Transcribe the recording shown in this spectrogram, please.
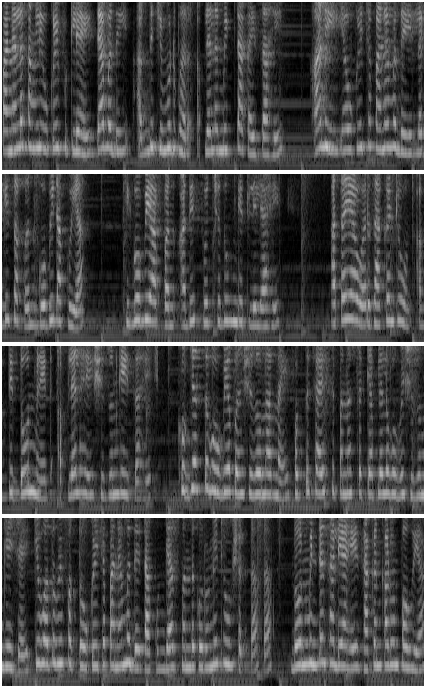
पाण्याला चांगली उकळी फुटली आहे. त्यामध्ये अगदी चिमूटभर आपल्याला मीठ टाकायचं आहे. आणि या उकळीच्या पाण्यामध्ये लगेच आपण गोबी टाकूया. ही गोबी आपण आधीच स्वच्छ धुवून घेतलेली आहे. आता यावर झाकण ठेवून अगदी दोन मिनिट आपल्याला हे शिजून घ्यायचं आहे. खूप जास्त गोबी आपण शिजवणार नाही. फक्त चाळीस ते पन्नास टक्के आपल्याला गोबी शिजून घ्यायची आहे. किंवा तुम्ही फक्त उकळीच्या पाण्यामध्ये टाकून गॅस बंद करूनही ठेवू शकता. आता दोन मिनिटं झाली आहे. झाकण काढून पाहूया.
